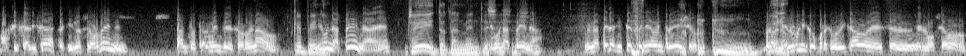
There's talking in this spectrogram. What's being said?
a fiscalizar hasta que no se ordenen. Están totalmente desordenados. Qué pena. Es una pena, ¿eh? Sí, totalmente. Es sí, una sí, pena. Es una pena que esté peleado entre ellos. bueno, el único perjudicado es el, el boxeador.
